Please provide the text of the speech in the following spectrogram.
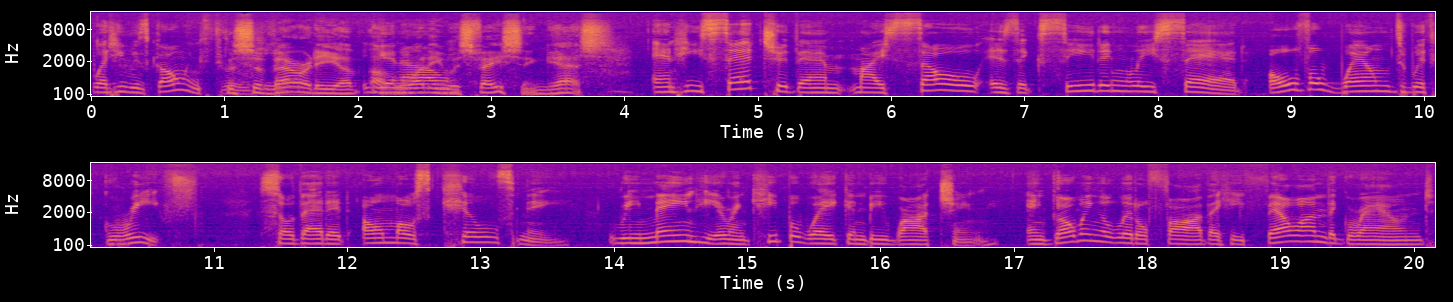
what he was going through. The severity here, of, of you what he was facing. Yes. And he said to them, My soul is exceedingly sad, overwhelmed with grief, so that it almost kills me. Remain here and keep awake and be watching. and going a little farther, he fell on the ground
